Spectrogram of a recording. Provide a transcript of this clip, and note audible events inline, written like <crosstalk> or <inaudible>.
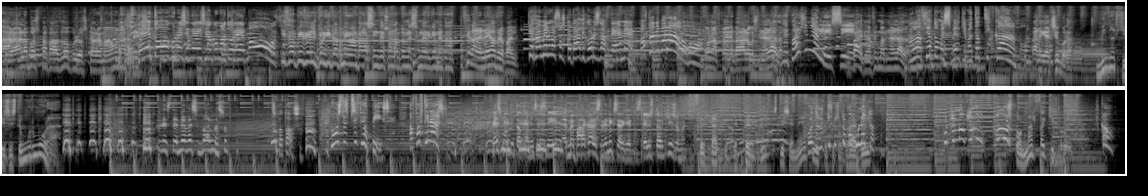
Καράλαμπος Παπαδόπουλος, Καραμαούνας 6. Δεν το έχουν συνδέσει ακόμα το ρεύμα, όχι. Τι θα πει δεν λειτουργεί το τμήμα παρασύνδεσεων από το μεσημέρι και μετά; Φύγανε λέει αύριο πάλι. Και θα μείνουμε στο σκοτάδι χωρίς να φταίμε. Αυτό είναι παράλογο. Μόνο αυτό είναι παράλογο στην Ελλάδα. Θα υπάρχει μια λύση. Υπάρχει να φύγουμε από την Ελλάδα. Αλλά αυτή από το μεσημέρι και μετά τι κάνω; Πάνε για τσίμπουρα. Μην αρχίζεις τη μουρμούρα. Δεν στενεύασε η μάνα σου. Σκοτώσω. Πώς τις ψηφιοποίησε, αφού αυτή είναι άσχημη. Πες μου τι το έκανες εσύ. <laughs> Ε, με παρακάλεσε, δεν ήξερα γιατί. Θέλει το ορκίζομαι. Τετάρτη και Πέμπτη στις 9 και Πότε να 20 χτυπήσει το το βράδυ μαγουλέκα. Κοντινό και μου, όμορφο. στον Αλφα Κύπρου. Σκάω.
